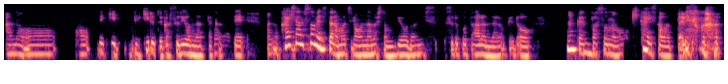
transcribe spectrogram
あのできできるというかするようになったかって、あの会社に勤めてたらもちろん女の人も平等にすすることあるんだろうけど、なんかやっぱその機械触ったりとか、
